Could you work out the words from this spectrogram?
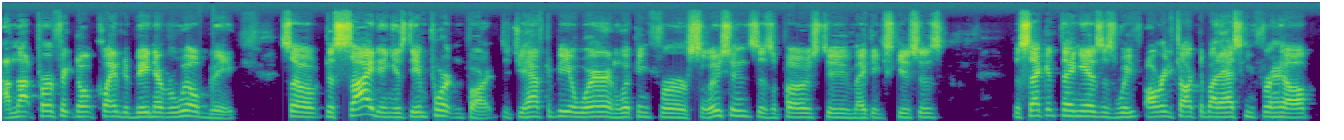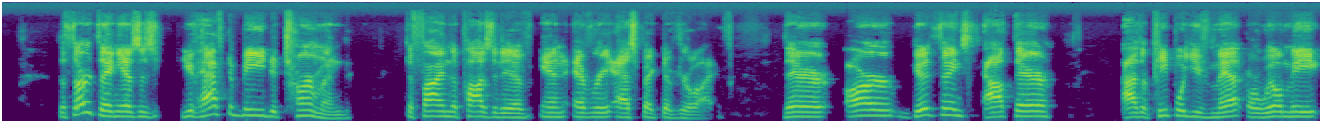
I'm not perfect, don't claim to be, never will be. So deciding is the important part that you have to be aware and looking for solutions as opposed to making excuses. The second thing is, is we've already talked about asking for help. The third thing is, is you have to be determined to find the positive in every aspect of your life. There are good things out there, either people you've met or will meet,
